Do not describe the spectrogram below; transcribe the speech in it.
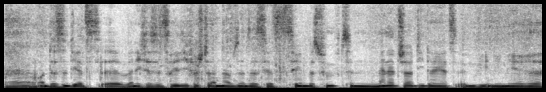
Ja. Und das sind jetzt, äh, wenn ich das jetzt richtig verstanden habe, sind das jetzt 10 bis 15 Manager, die da jetzt irgendwie in die Nähere, äh,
